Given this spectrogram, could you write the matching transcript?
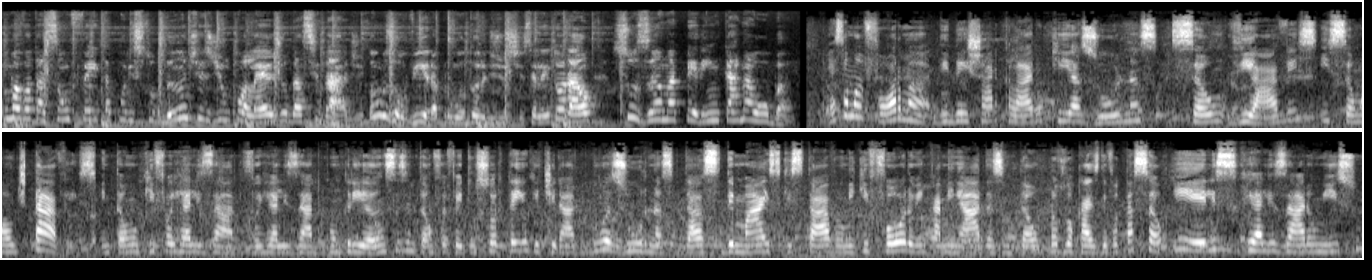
numa votação feita por estudantes de um colégio da cidade. Vamos ouvir a promotora de Justiça Eleitoral, Suzana Perim Carnaúba. Essa é uma forma de deixar claro que as urnas são viáveis e são auditáveis. Então, o que foi realizado? Foi realizado com crianças, então foi feito um sorteio, retirado duas urnas das demais que estavam e que foram encaminhadas então para os locais de votação e eles realizaram isso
